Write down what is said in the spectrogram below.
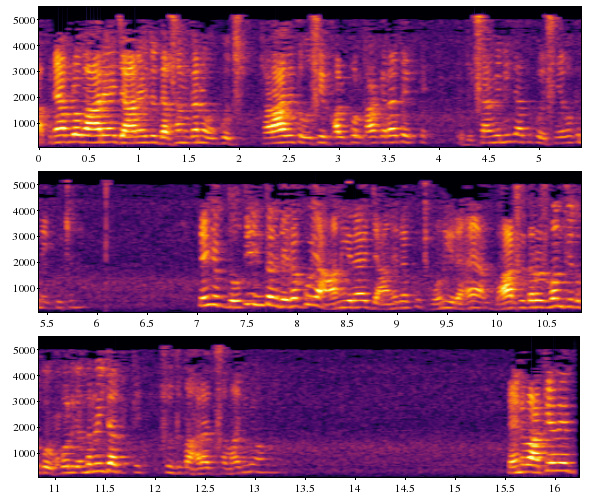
अपने आप लोग आ रहे हैं, जा रहे हैं जो दर्शन करने वो कुछ चढ़ा देते, उसी फल फूल खा के रहते थे तो दिशा में नहीं जाते, कोई सेवक नहीं, कुछ नहीं। लेकिन जब दो तीन दिन तक देखा, कोई आ नहीं रहा है, जा नहीं रहा, कुछ हो नहीं रहा है, बाहर से दरवाज बंद थी तो कोई खोल के अंदर नहीं जाते थे शुद्ध महाराज समाज में होंगे। लेकिन वाक्य में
